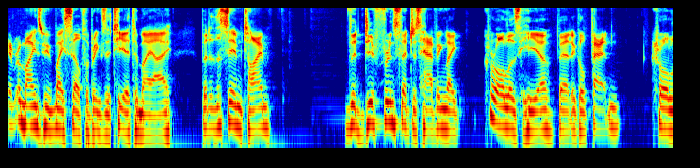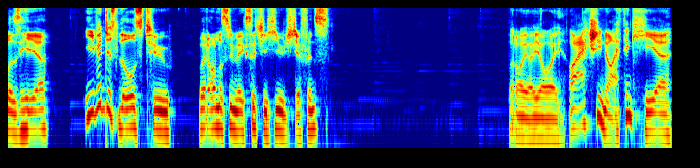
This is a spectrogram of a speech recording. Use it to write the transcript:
It reminds me of myself. It brings a tear to my eye. But at the same time, the difference that just having, like, crawlers here, vertical pattern, crawlers here, even just those two would honestly make such a huge difference. But oi oi oi. Oh, actually, no, I think here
